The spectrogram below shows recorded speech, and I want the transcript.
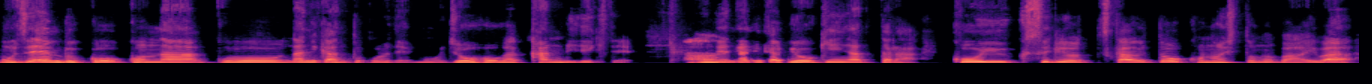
もう全部こう、こんな、こう、何かのところでもう情報が管理できて、で、何か病気になったら、こういう薬を使うと、この人の場合は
